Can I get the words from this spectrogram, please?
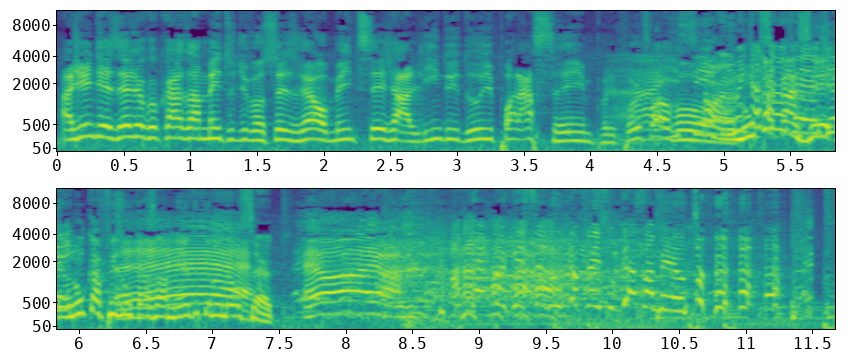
A gente deseja que o casamento de vocês realmente seja lindo e dure para sempre. Por favor. sim. Não, eu Muita nunca cerveja, casei, hein? eu nunca fiz um É. casamento que não deu certo. É, olha! Até porque você nunca fez um casamento.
